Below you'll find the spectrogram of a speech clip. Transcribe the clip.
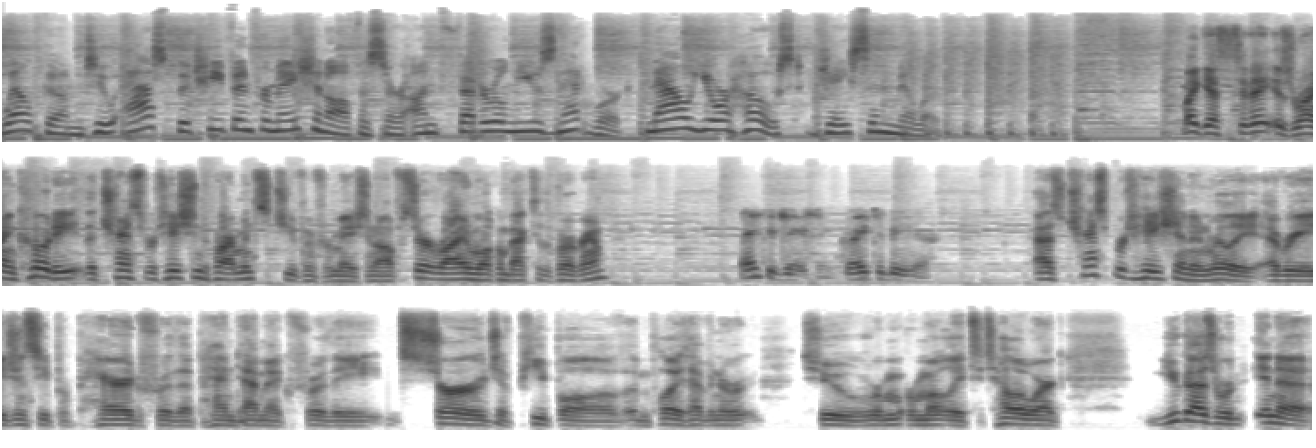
Welcome to Ask the Chief Information Officer on Federal News Network. Now, your host, Jason Miller. My guest today is Ryan Cote, the Transportation Department's Chief Information Officer. Ryan, welcome back to the program. Thank you, Jason. Great to be here. As transportation and really every agency prepared for the pandemic, for the surge of people, of employees having to, to remotely to telework, you guys were in a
